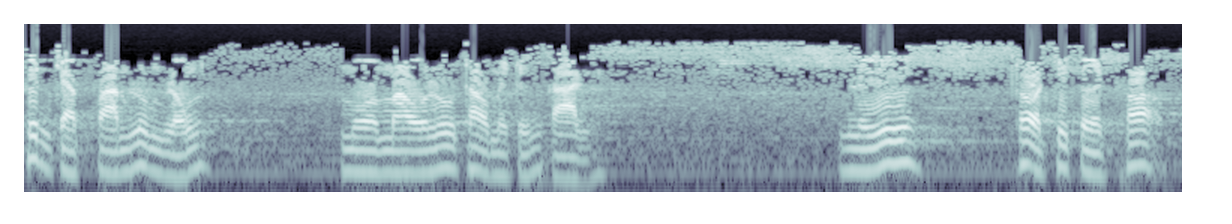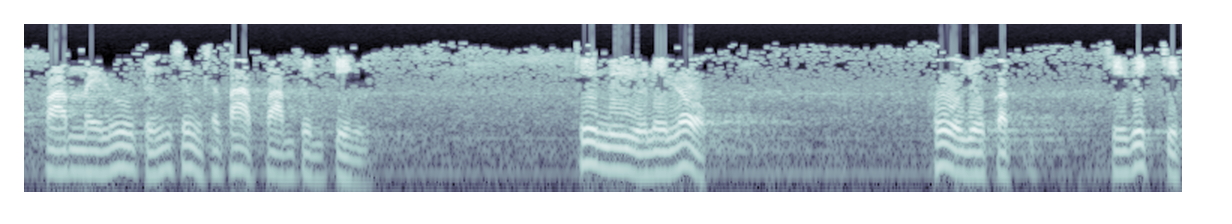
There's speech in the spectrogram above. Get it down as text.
ขึ้นจากความลุ่มหลง มัวเมารู้เท่าไม่ถึงการ หรือโทษที่เกิดเพราะความไม่รู้ถึงซึ่งสภาพความเป็นจริง ที่มีอยู่ในโลก ผู้อยู่กับชีวิตจิต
